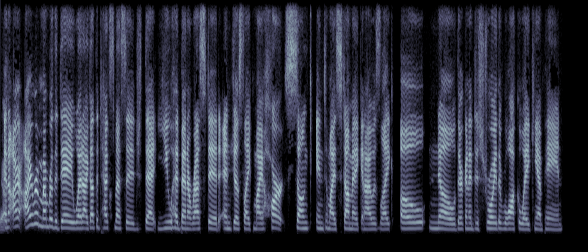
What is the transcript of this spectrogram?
Yeah. And I, I remember the day when I got the text message that you had been arrested and just like my heart sunk into my stomach. And I was like, oh no, they're going to destroy the walkaway campaign.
